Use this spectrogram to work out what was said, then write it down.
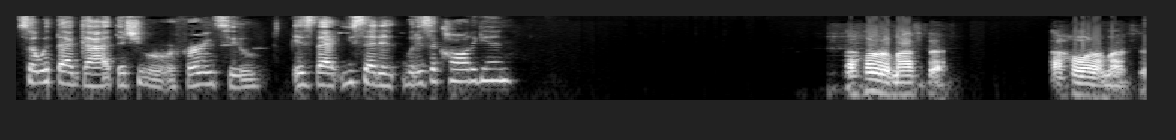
So with that god that you were referring to is that you said it what is it called again? Ahura Mazda. Ahura Mazda.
